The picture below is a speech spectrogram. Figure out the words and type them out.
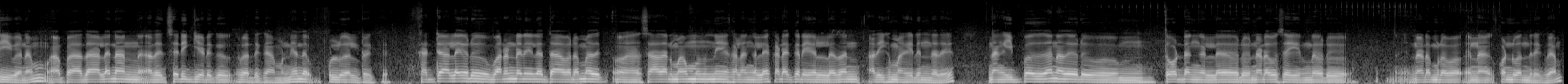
தீவனம். அப்போ அதால் நான் அதை செதுக்கி எடுக்கிறதுக்காக முன்னே அந்த புல்லுகள் இருக்குது கற்றாழை ஒரு வறண்ட நில தாவரம். அது சாதாரணமாக முன்னைய காலங்களில் கடற்கரைகளில் தான் அதிகமாக இருந்தது. நாங்கள் இப்போது தான் அது ஒரு தோட்டங்களில் ஒரு நடவு செய்கின்ற ஒரு நடைமுறை கொண்டு வந்திருக்கிறோம்.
